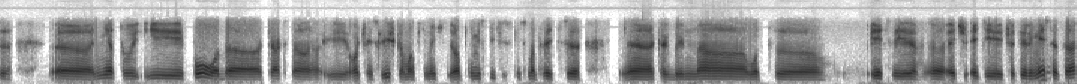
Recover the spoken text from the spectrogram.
э, нету и повода как-то и очень слишком оптимистически смотреть э, как бы на вот э, эти, э, эти четыре месяца.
